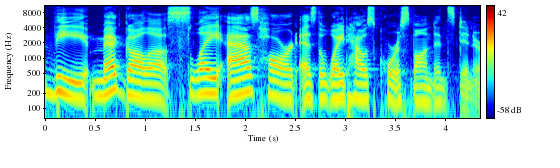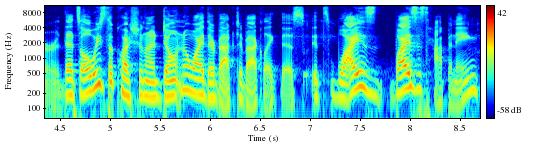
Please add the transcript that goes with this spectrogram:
the Met Gala slay as hard as the White House Correspondents' Dinner? That's always the question. I don't know why they're back to back like this. It's why is why is this happening?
